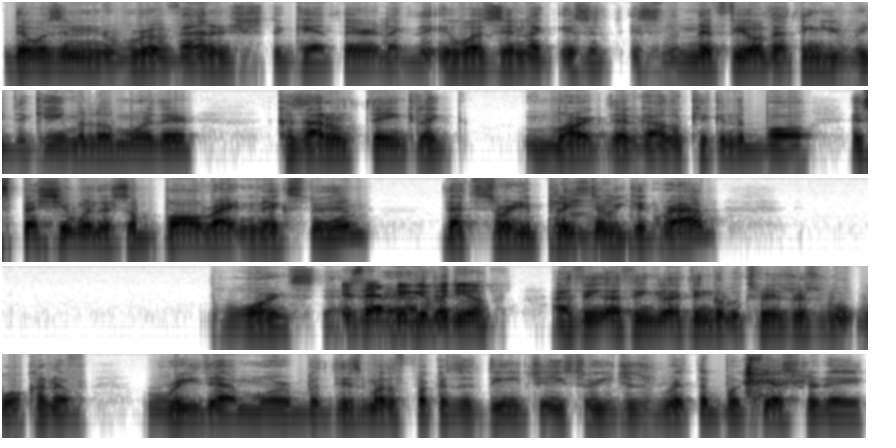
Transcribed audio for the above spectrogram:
there wasn't a real advantage to get there. Like it wasn't like is it is in the midfield. I think you read the game a little more there because I don't think like Mark Delgado kicking the ball, especially when there's a ball right next to him that's already placed there, we mm-hmm. could grab. Warrants that. Is that right? big I of a deal? I think I think I think experienced risk will, will kind of read that more. But this motherfucker's a DJ, so he just read the book yesterday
